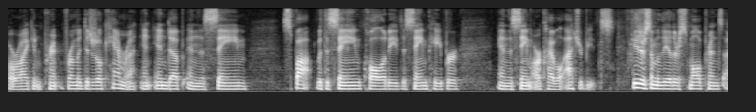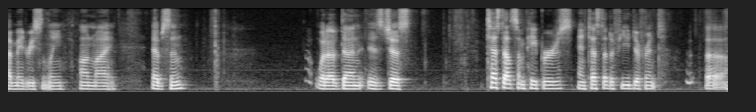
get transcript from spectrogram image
or I can print from a digital camera and end up in the same spot with the same quality, the same paper, and the same archival attributes. These are some of the other small prints I've made recently on my Epson. What I've done is just test out some papers and test out a few different uh,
